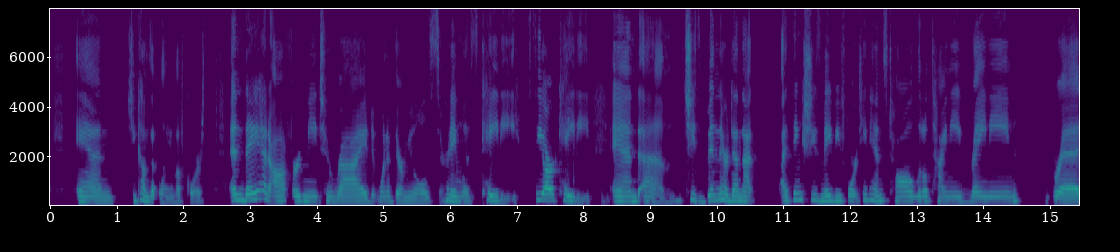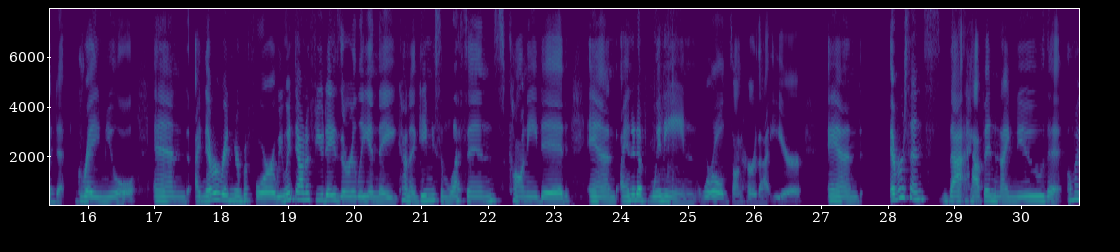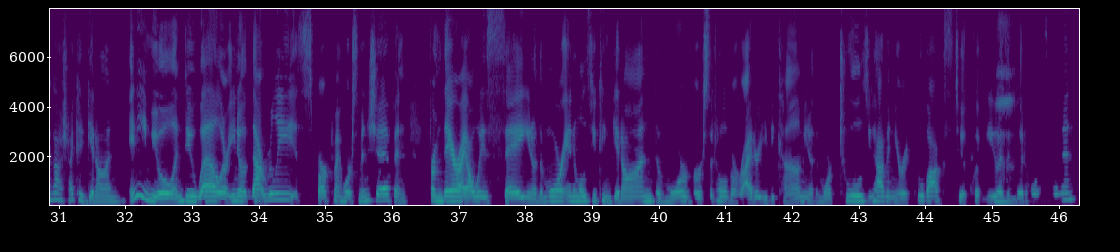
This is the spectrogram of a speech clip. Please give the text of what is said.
and she comes up lame, of course. and they had offered me to ride one of their mules. Her name was Katie, CR Katie, and um, she's been there, done that. I think she's maybe 14 hands tall, little tiny, reining bred gray mule. And I'd never ridden her before. We went down a few days early and they kind of gave me some lessons. Connie did. And I ended up winning worlds on her that year. And ever since that happened and I knew that, oh my gosh, I could get on any mule and do well, or, you know, that really sparked my horsemanship. And from there, I always say, you know, the more animals you can get on, the more versatile of a rider you become, you know, the more tools you have in your toolbox to equip you as a Mm. good horsewoman.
